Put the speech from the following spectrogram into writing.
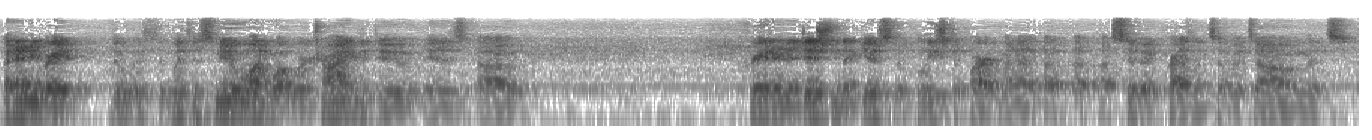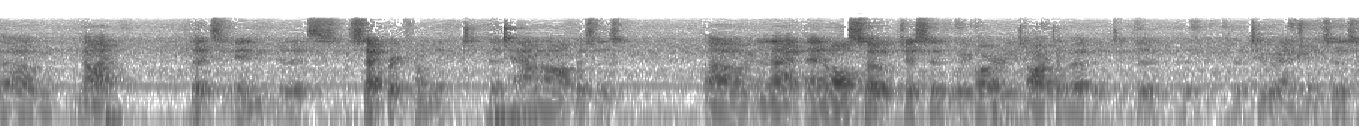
but at any rate, with, with this new one, what we're trying to do is, uh, create an addition that gives the police department a, a, a civic presence of its own that's um, not that's in that's separate from the, the town offices, um, and that and also just as we've already talked about the, the, the, the two entrances,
